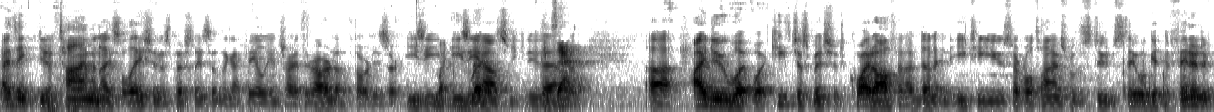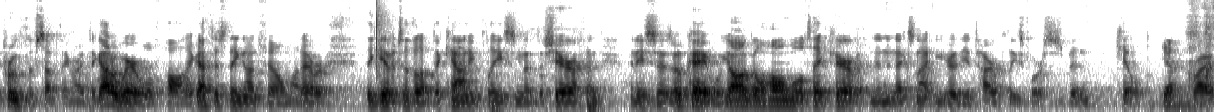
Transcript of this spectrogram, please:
I think you know time and isolation, especially in something like aliens, right? There are no authorities. There are easy, Right. easy Right. outs. You can do that. Exactly. But, uh, I do what, what Keith just mentioned quite often. I've done it in ETU several times where the students they will get definitive proof of something, right? They got a werewolf paw. They got this thing on film, whatever. They give it to the, the county police and the, the sheriff, and, and he says, "Okay, well, y'all go home. We'll take care of it." And then the next night, you hear the entire police force has been killed. Yeah. Right.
